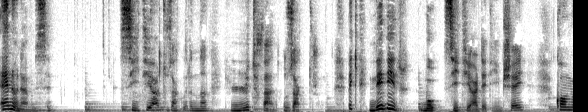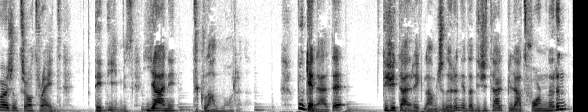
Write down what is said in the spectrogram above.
En önemlisi CTR tuzaklarından lütfen uzak durun. Peki nedir bu CTR dediğim şey? Conversion Through Rate dediğimiz yani tıklanma oranı. Bu genelde dijital reklamcıların ya da dijital platformların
